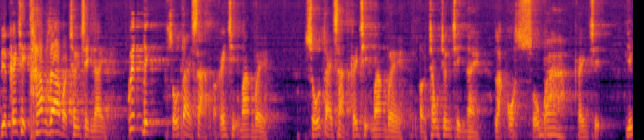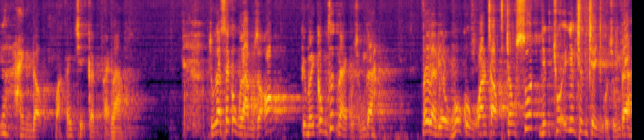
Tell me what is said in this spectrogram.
Việc các anh chị tham gia vào chương trình này, Quyết định số tài sản mà các anh chị mang về. Số tài sản các anh chị mang về Ở trong chương trình này là cột số 3 các anh chị. Những hành động mà các anh chị cần phải làm. Chúng ta sẽ cùng làm rõ cái mấy công thức này của chúng ta. Đây là điều vô cùng quan trọng trong suốt những chuỗi những chương trình của chúng ta.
